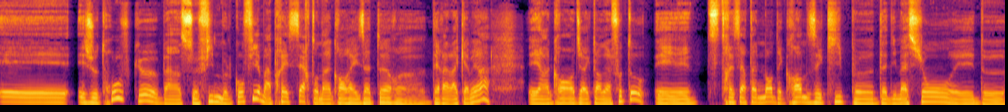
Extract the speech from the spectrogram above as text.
Et, et je trouve que ben, ce film me le confirme. Après, certes, on a un grand réalisateur euh, derrière la caméra et un grand directeur de la photo et très certainement des grandes équipes euh, d'animation et de,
